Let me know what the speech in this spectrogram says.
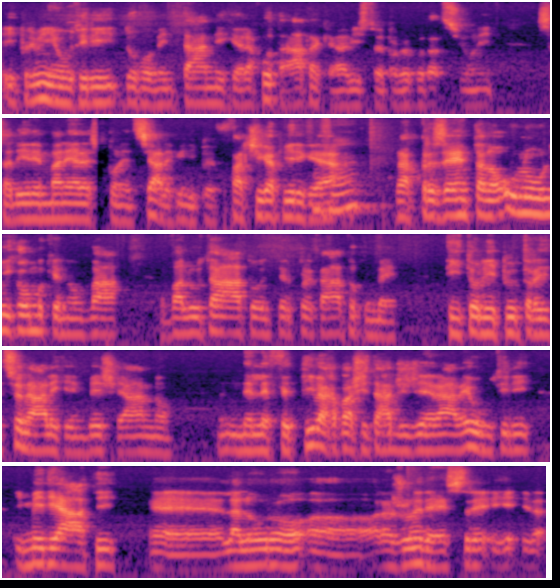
i primi utili dopo vent'anni che era quotata, che aveva visto le proprie quotazioni salire in maniera esponenziale, quindi per farci capire che uh -huh. rappresentano un unicum che non va valutato, interpretato come titoli più tradizionali che invece hanno nell'effettiva capacità di generare utili immediati eh, la loro uh, ragione d'essere e, e eh,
